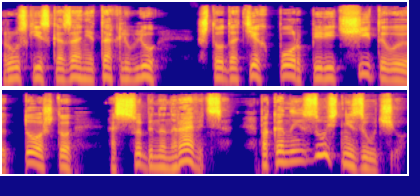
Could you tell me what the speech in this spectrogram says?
русские сказания так люблю, что до тех пор перечитываю то, что особенно нравится, пока наизусть не заучу.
